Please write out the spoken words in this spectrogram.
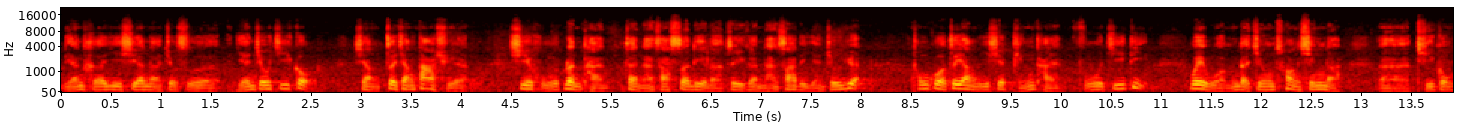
联合一些呢，就是研究机构，像浙江大学、西湖论坛在南沙设立了这个南沙的研究院，通过这样一些平台服务基地，为我们的金融创新呢，呃，提供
